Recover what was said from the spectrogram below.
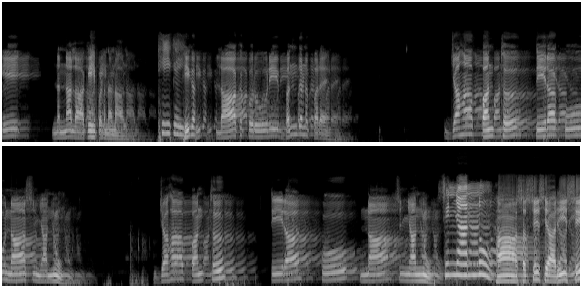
ਇਹ ਨੰਨਾ ਲਾ ਕੇ ਹੀ ਪੜਨਾ ਨਾਲ। ਠੀਕ ਹੈ ਠੀਕ ਆ? ਲੱਖ ਕਰੋਰੀ ਬੰਧਨ ਪਰੈ। ਜਹਾਂ ਪੰਥ ਤੇਰਾ ਕੋ ਨਾਸ ਜਾਨੂ ਜਹਾਂ ਪੰਥ ਤੇਰਾ ਕੋ ਨਾ ਸੰਜਾਨੂ ਸਿਨਾਨੂ ਹਾਂ ਸੱਸੇ ਸਿਆਰੀ ਸੇ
